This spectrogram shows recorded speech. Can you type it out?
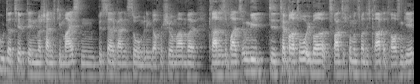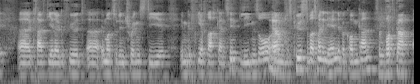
guter Tipp, den wahrscheinlich die meisten bisher gar nicht so unbedingt auf dem Schirm haben, weil gerade sobald es irgendwie die Temperatur über 20, 25 Grad da draußen geht, äh, greift jeder gefühlt äh, immer zu den Drinks, die im Gefrierfach ganz hinten liegen, so. Ja. Ähm, das Kühlste, was man in die Hände bekommen kann. So ein Wodka.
